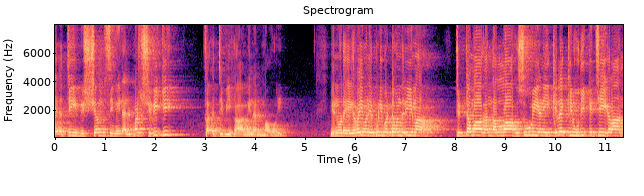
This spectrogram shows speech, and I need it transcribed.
يأتي بالشمس من المشرق فأت بها من المغرب என்னுடைய இறைவன் எப்படிப்பட்டவன் தெரியுமா திட்டமாக அந்த அல்லாஹ் சூரியனை கிழக்கில் உதிக்கச் செய்கிறான்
